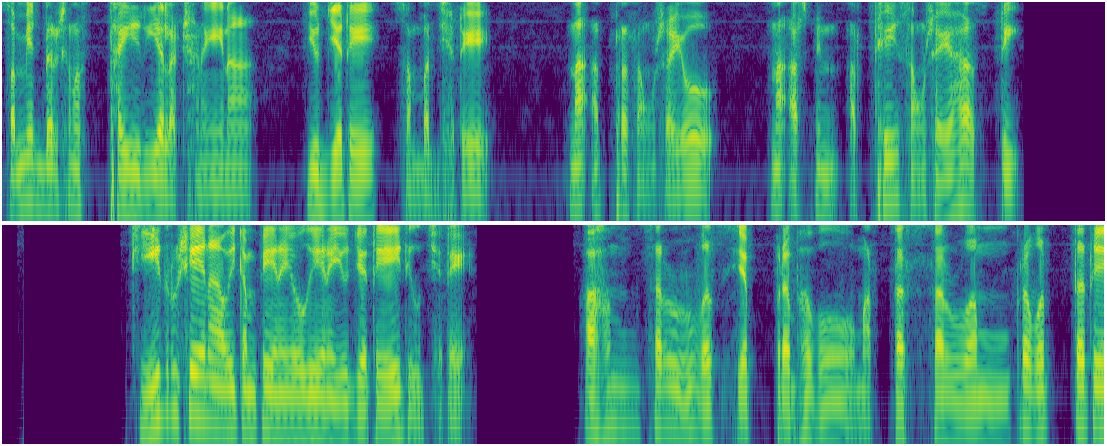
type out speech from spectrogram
సమ్యగ్దర్శనస్థైర్యలక్షణేన యుజ్యతే సంబధ్యతే న అత్ర సంశయో న అస్మిన్ అర్థే సంశయ అస్తి कीदृशेन अविकम्पेन योगेन युज्यते इति उच्यते। अहम् सर्वस्य प्रभवो मत्तः सर्वम् प्रवर्तते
